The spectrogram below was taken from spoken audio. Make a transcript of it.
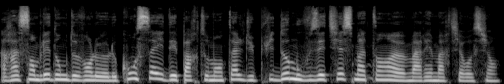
rassemblés donc devant le, conseil départemental du Puy-Dôme où vous étiez ce matin, euh, Marie Martyrossian.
